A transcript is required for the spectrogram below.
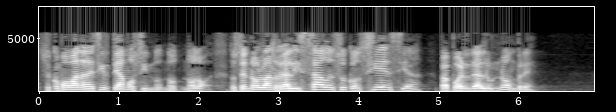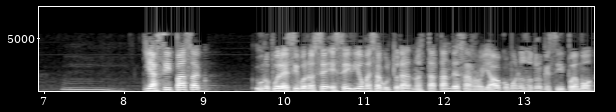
Entonces, ¿cómo van a decir te amo si no, entonces no lo han realizado en su conciencia para poder darle un nombre? Y así pasa, uno puede decir, bueno, ese, ese idioma, esa cultura no está tan desarrollado como nosotros que sí podemos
